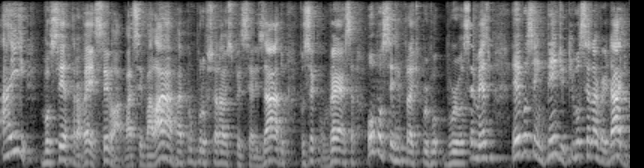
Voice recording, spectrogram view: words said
Aí, você através, sei lá, você vai lá, vai para um profissional especializado, você conversa, ou você reflete por, por você mesmo, e aí você entende que você, na verdade,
